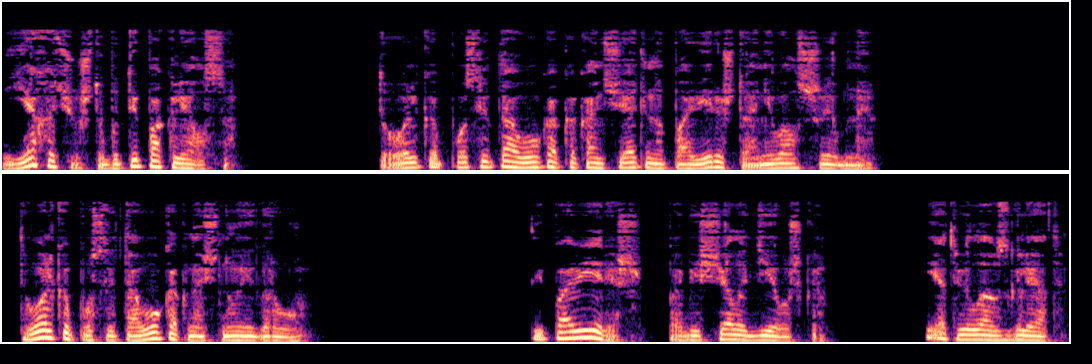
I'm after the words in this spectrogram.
Я хочу, чтобы ты поклялся. Только после того, как окончательно поверю, что они волшебные. Только после того, как начну игру. Ты поверишь, пообещала девушка и отвела взгляд.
